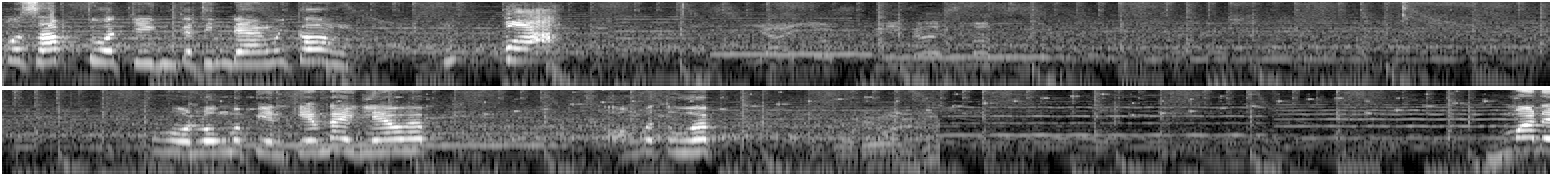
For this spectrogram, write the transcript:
เปอร์ซับตัวจริงกระทิงแดงไม่ต้องบ้าโอ้โหลงมาเปลี่ยนเกมได้อีกแล้วครับสองประตูครับมาเด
